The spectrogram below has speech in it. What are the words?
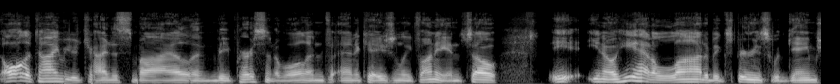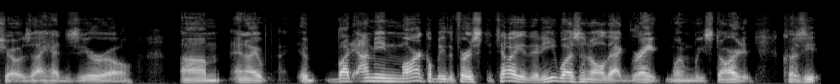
all the time you're trying to smile and be personable and and occasionally funny. And so he you know he had a lot of experience with game shows. I had zero. Um, and i but i mean mark will be the first to tell you that he wasn't all that great when we started because he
